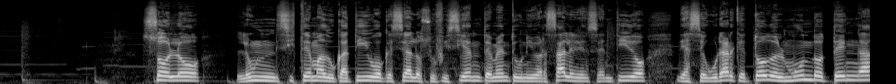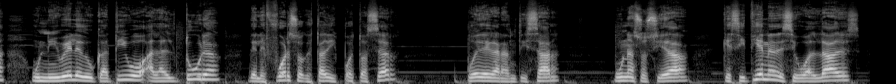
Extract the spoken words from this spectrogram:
solo un sistema educativo que sea lo suficientemente universal en el sentido de asegurar que todo el mundo tenga un nivel educativo a la altura del esfuerzo que está dispuesto a hacer, puede garantizar una sociedad que si tiene desigualdades,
